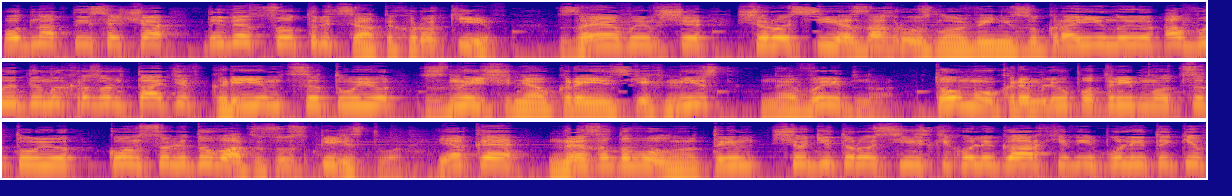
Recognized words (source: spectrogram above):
1930-х років заявивши, що Росія загрузла у війні з Україною, а видимих результатів, крім цитую, знищення українських міст, не видно. Тому Кремлю потрібно цитую консолідувати суспільство, яке не задоволено тим, що діти російських олігархів і політиків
